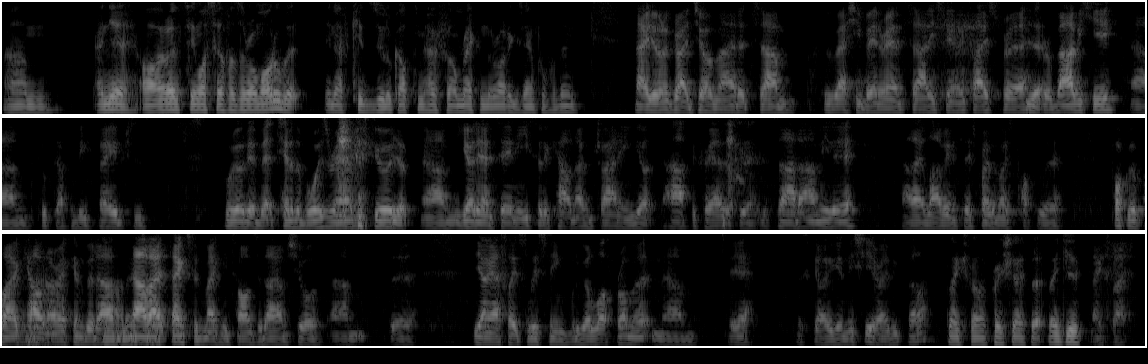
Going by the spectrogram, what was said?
Um, and yeah, I don't see myself as a role model, but you know, if kids do look up to me, hopefully I'm making the right example for them. No, you're doing a great job, mate. It's um, we've actually been around Sardi's family place for a, Yeah. for a barbecue. Um, cooked up a big feed, which is we had about ten of the boys around, which is good. Yep. um, you go down to any sort of Carlton Open training, you got half the crowd of the, the Saad Army there. Uh, they love him, so he's probably the most popular popular player Carlton, I reckon. But um, No, no, no mate, thanks for making time today. I'm sure um, the, the young athletes listening would have got a lot from it, and um, yeah, let's go again this year, eh, big fella. Thanks, fella. Appreciate that. Thank you. Thanks, mate.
